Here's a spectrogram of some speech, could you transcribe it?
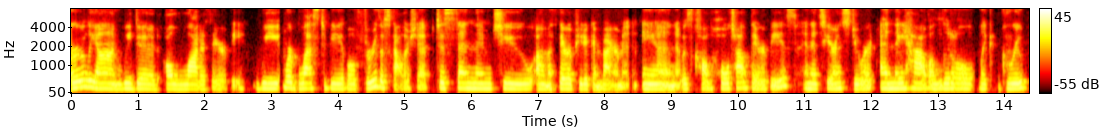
Early on, we did a lot of therapy. We were blessed to be able, through the scholarship, to send them to um, a therapeutic environment. And it was called Whole Child Therapies, and it's here in Stuart. And they have a little like group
